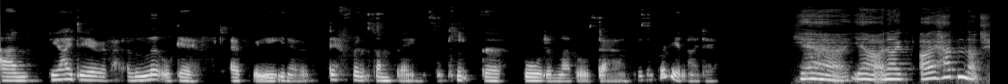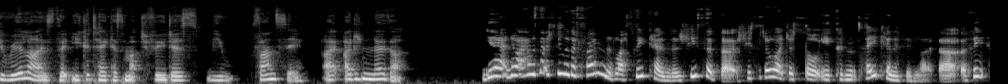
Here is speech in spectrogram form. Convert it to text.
And the idea of a little gift every, you know, different something to keep the boredom levels down is a brilliant idea. Yeah, yeah. And I, I hadn't actually realized that you could take as much food as you fancy. I, I didn't know that. Yeah, no, I was actually with a friend last weekend and she said that. She said, Oh, I just thought you couldn't take anything like that. I think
